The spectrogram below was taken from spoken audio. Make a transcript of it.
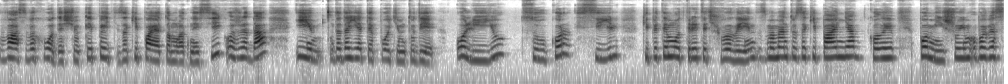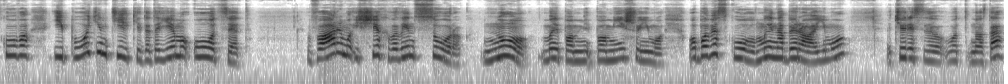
у вас виходить, що кипить, закипає томатний сік, уже, да? і додаєте потім туди олію. Цукор, сіль, кипятимо 30 хвилин з моменту закипання, коли помішуємо обов'язково. І потім тільки додаємо оцет. Варимо іще хвилин 40. Но ми помішуємо. Обов'язково ми набираємо. Через е, от нас да,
